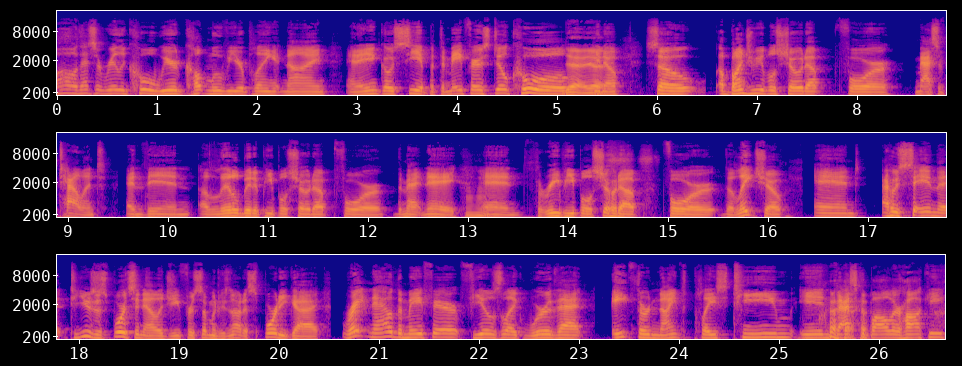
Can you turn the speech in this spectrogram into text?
Oh, that's a really cool, weird cult movie you're playing at nine, and I didn't go see it, but the Mayfair's still cool. Yeah, yeah. You know? So a bunch of people showed up for Massive Talent, and then a little bit of people showed up for the matinee, Mm-hmm. and three people showed up for the late show. And I was saying that to use a sports analogy for someone who's not a sporty guy, right now the Mayfair feels like we're that eighth or ninth place team in basketball or hockey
